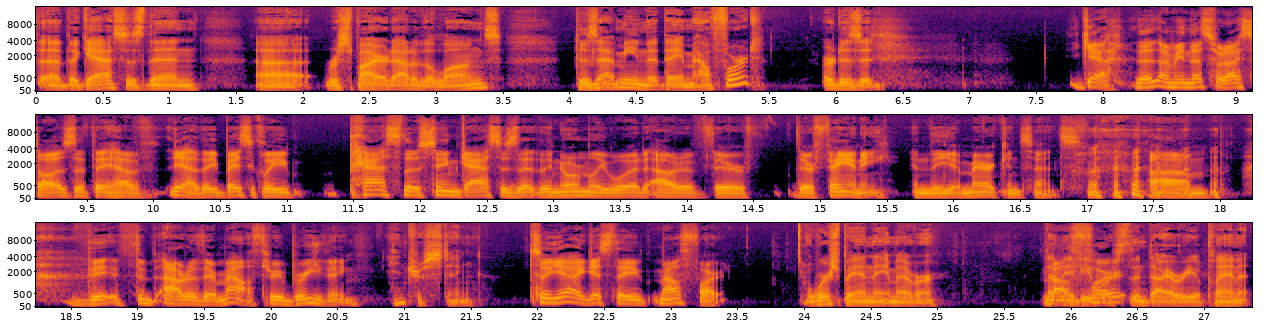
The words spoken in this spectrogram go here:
uh, the gas is then uh, respired out of the lungs. Does that mean that they mouth fart, or does it? Yeah, that, I mean that's what I saw is that they have yeah they basically pass those same gases that they normally would out of their their fanny in the American sense, um, the, th- out of their mouth through breathing. Interesting. So yeah, I guess they mouth fart. Worst band name ever. That may Mouth be worse than Diarrhea Planet.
